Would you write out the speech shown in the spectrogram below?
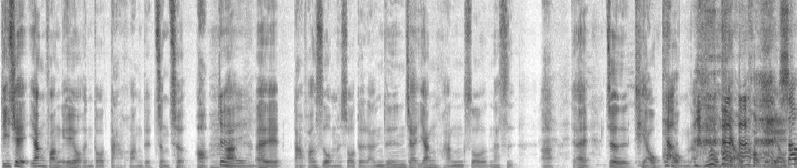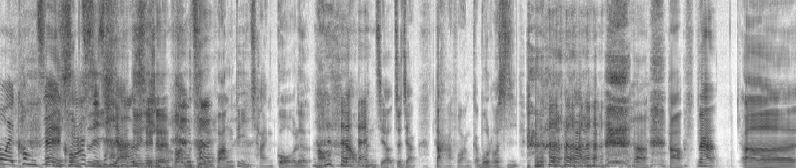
的确，央行也有很多打房的政策哈。对啊，呃，打房是我们说的啦，人家央行说那是啊，哎，这调控了，调控，稍微控制哎，一下市场制一下，对对对，防止房地产过热。好，那我们只要就讲大房，干不罗戏 啊。好，那呃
